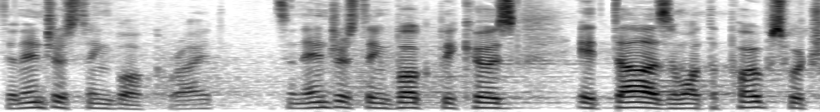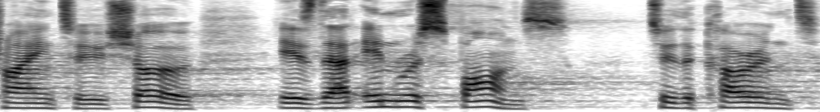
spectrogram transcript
it's an interesting book, right? It's an interesting book because it does, and what the popes were trying to show is that in response to the current,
